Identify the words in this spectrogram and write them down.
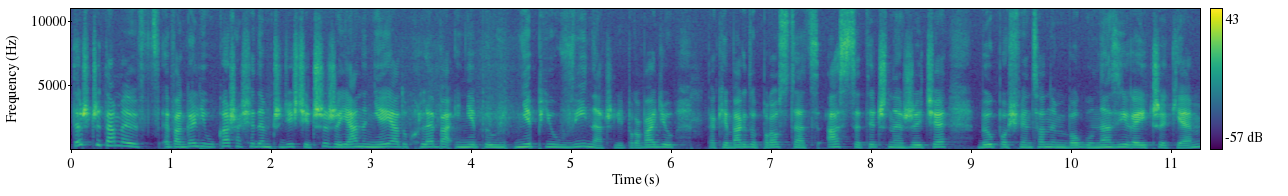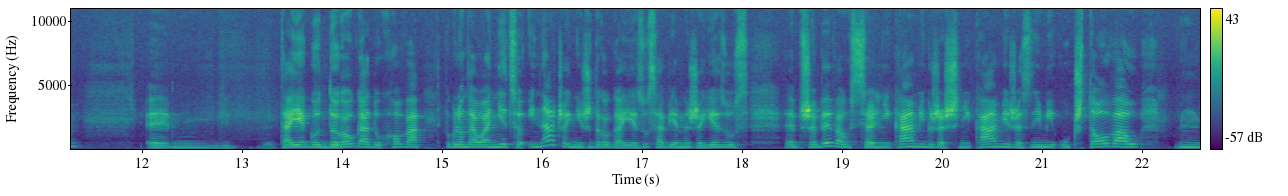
Też czytamy w Ewangelii Łukasza 7,33, że Jan nie jadł chleba i nie pił, nie pił wina, czyli prowadził takie bardzo proste, ascetyczne życie, był poświęconym Bogu Nazirejczykiem ta jego droga duchowa wyglądała nieco inaczej niż droga Jezusa. Wiemy, że Jezus e, przebywał z celnikami, grzesznikami, że z nimi ucztował. Mm,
